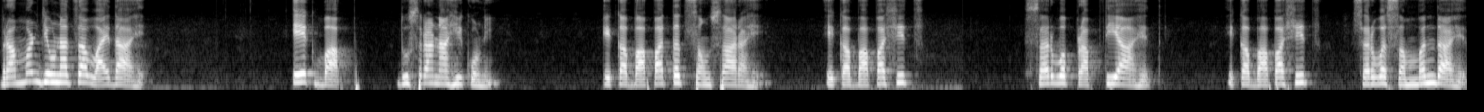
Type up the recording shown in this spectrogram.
ब्राह्मण जीवनाचा वायदा आहे. एक बाप दुसरा नाही कोणी. एका बापातच संसार आहे. एका बापाशीच सर्व प्राप्तिया आहेत. एका बापाशीच सर्व संबंध आहेत.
